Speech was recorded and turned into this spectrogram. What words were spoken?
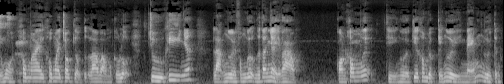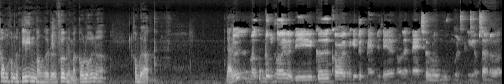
Đúng rồi không ai không ai cho kiểu tự lao vào một câu lỗi. Trừ khi nhá là người phòng ngự người ta nhảy vào. Còn không ấy thì người kia không được cái người ném người tấn công không được lean vào người đối phương để mà câu lỗi nữa. Không được. Đấy. Ừ, mà cũng đúng thôi bởi vì cứ coi mấy cái việc ném như thế nó là natural movement thì làm sao nữa.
